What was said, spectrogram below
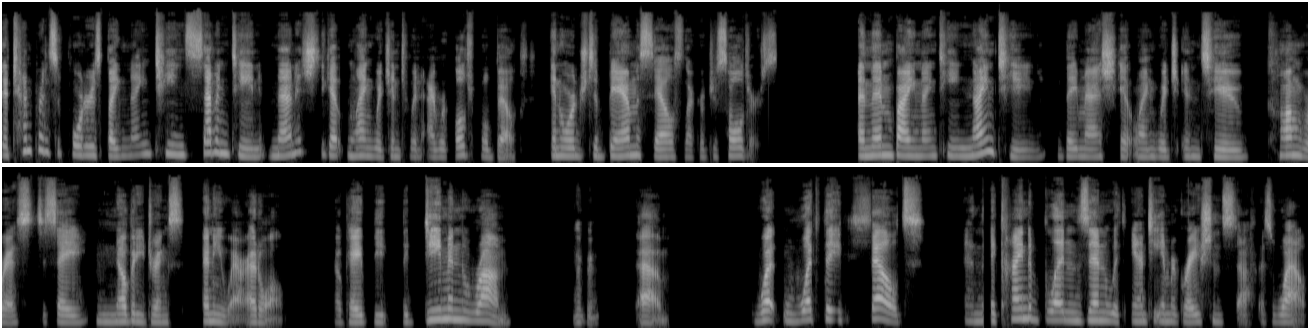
the temperance supporters by 1917 managed to get language into an agricultural bill in order to ban the sales of liquor to soldiers. And then by 1919, they managed to get language into Congress to say nobody drinks anywhere at all. Okay. The, the demon rum, Mhm. um, what, what they felt, and it kind of blends in with anti immigration stuff as well.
